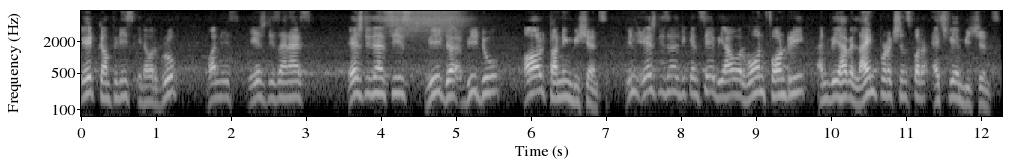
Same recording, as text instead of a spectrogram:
eight companies in our group. One is Ace Designers. Ace Designers is we do, we do all turning missions. In Ace Designers, we can say we have our own foundry and we have a line productions for HVM missions,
